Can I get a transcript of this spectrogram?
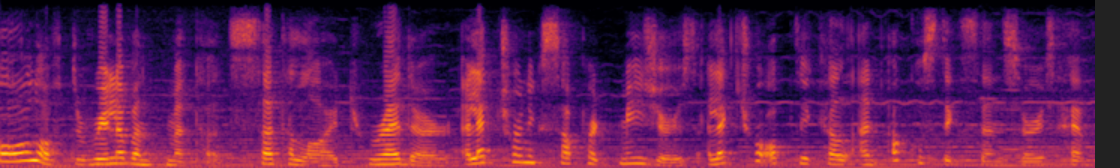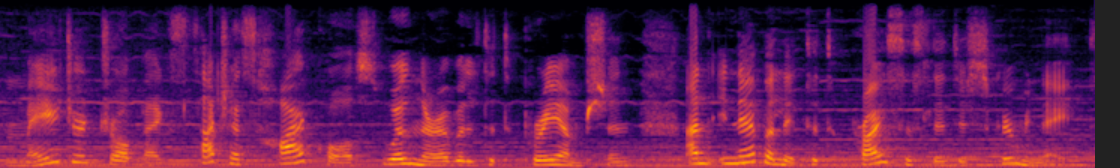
All of the relevant methods, satellite, radar, electronic support measures, electro-optical and acoustic sensors have major drawbacks such as high cost, vulnerability to preemption, and inability to precisely discriminate.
